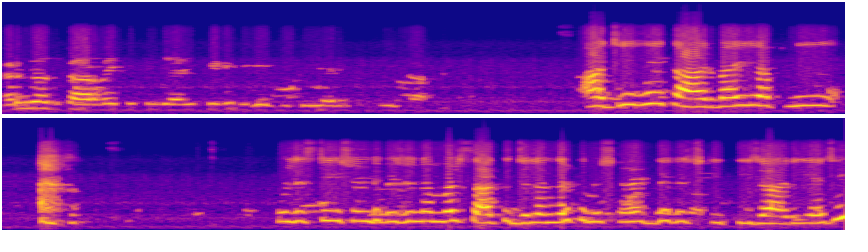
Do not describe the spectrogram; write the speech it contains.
ਮੈਡਮ ਜੋ ਕਾਰਵਾਈ ਕੀਤੀ ਜਾ ਰਹੀ, ਕਿਹੜੀ ਜਗ੍ਹਾ ਕੀਤੀ ਜਾ ਰਹੀ ਕੀ ਕਾਰਨ ਅੱਜ ਇਹ ਕਾਰਵਾਈ ਆਪਣੀ police station division number 7 Jalandhar commissionerate ਦੇ ਵਿੱਚ ਕੀਤੀ ਜਾ ਰਹੀ ਹੈ ਜੀ।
